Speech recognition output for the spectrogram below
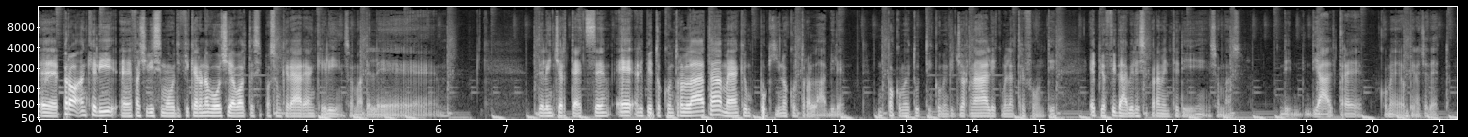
Eh, però anche lì è facilissimo modificare una voce a volte si possono creare anche lì insomma delle, delle incertezze. È, ripeto, controllata ma è anche un pochino controllabile, un po' come tutti, come i giornali, come le altre fonti. È più affidabile sicuramente di, insomma, di, di altre, come ho appena già detto.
